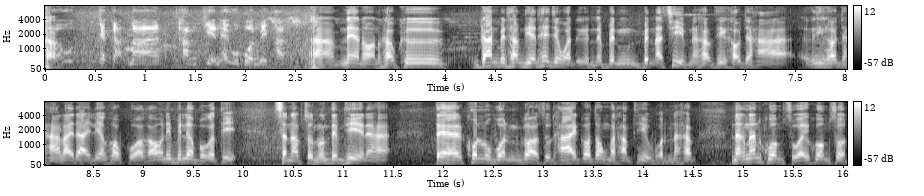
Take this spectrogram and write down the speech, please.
ครับแล้ว จะกลับมาทำเทียนให้อุบลไหมครับอ่าแน่นอนครับคือการไปทำเทียนให้จังหวัดอื่นเนี่ยเป็นเป็นอาชีพนะครับที่เขาจะหาที่เขาจะหารายได้เลี้ยงครอบครัวเขาอันนี้เป็นเรื่องปกติสนับสนุนเต็มที่นะฮะแต่คนอุบลก็สุดท้ายก็ต้องมาทำที่อุบลนะครับ ดังนั้นความสวยความสด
